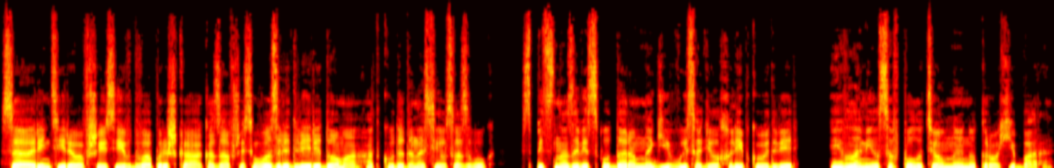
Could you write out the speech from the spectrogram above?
Соориентировавшись и в два прыжка оказавшись возле двери дома, откуда доносился звук, спецназовец ударом ноги высадил хлипкую дверь и вломился в полутемное нутро хибара.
